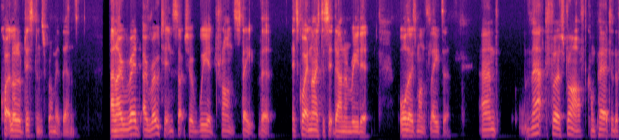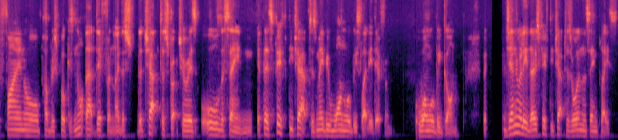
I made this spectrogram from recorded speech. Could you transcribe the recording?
quite a lot of distance from it then. And I read I wrote it in such a weird trance state that it's quite nice to sit down and read it all those months later. And that first draft compared to the final published book is not that different. Like the, the chapter structure is all the same. If there's 50 chapters, maybe one will be slightly different, one will be gone. But generally, those 50 chapters are all in the same place.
